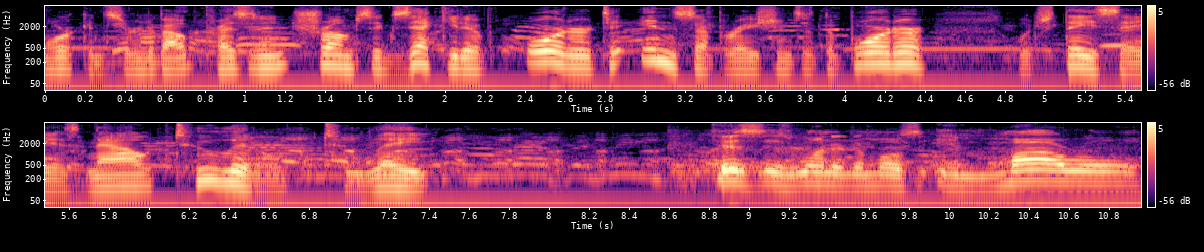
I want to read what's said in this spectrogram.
more concerned about President Trump's executive order to end separations at the border, which they say is now too little, too late. This is one of the most immoral,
